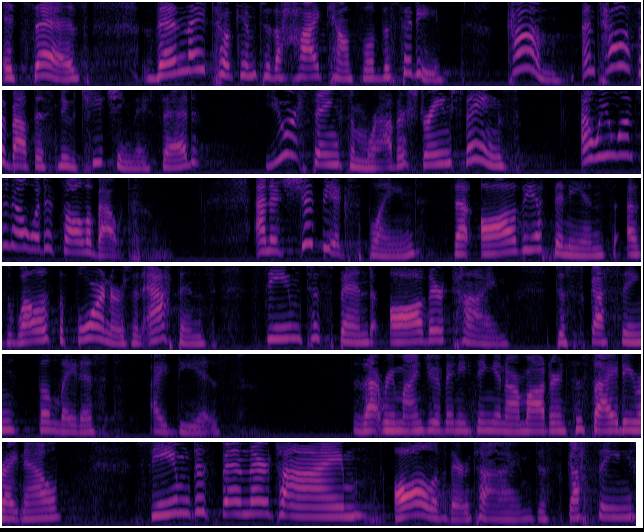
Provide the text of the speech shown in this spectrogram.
It says, Then they took him to the high council of the city. Come and tell us about this new teaching, they said. You are saying some rather strange things, and we want to know what it's all about. And it should be explained that all the Athenians, as well as the foreigners in Athens, seem to spend all their time discussing the latest ideas. Does that remind you of anything in our modern society right now? Seem to spend their time, all of their time, discussing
